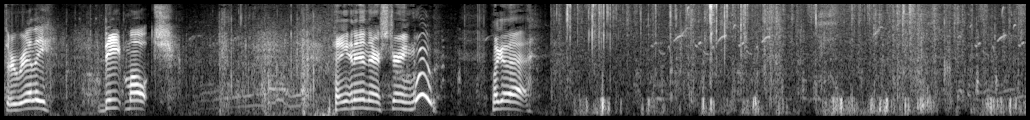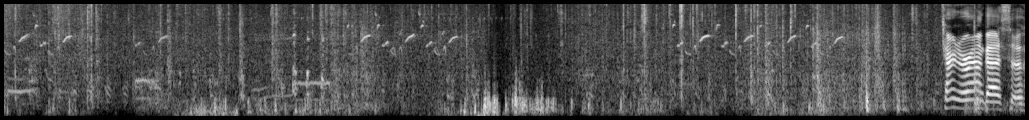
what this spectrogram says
through really deep mulch. Hanging in there, string. Woo! Look at that. turn it around guys so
